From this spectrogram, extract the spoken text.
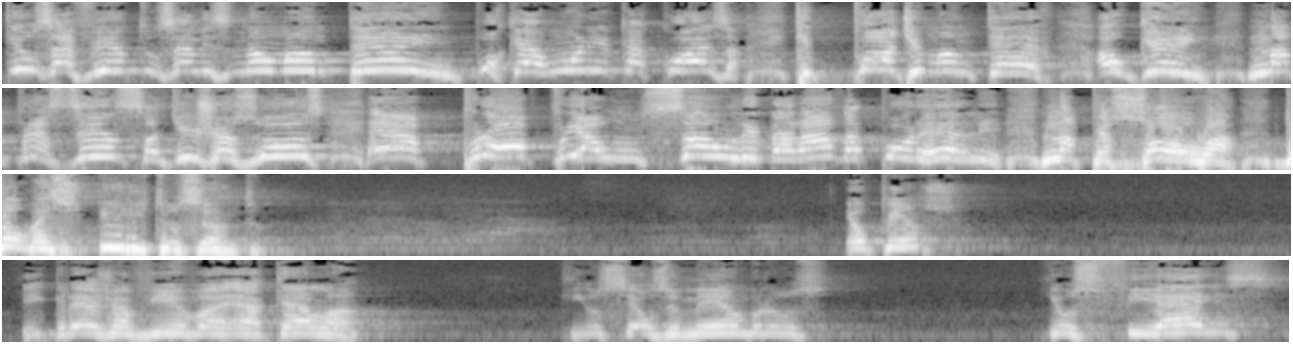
que os eventos eles não mantêm, porque a única coisa que pode manter alguém na presença de Jesus é a própria unção liberada por ele na pessoa do Espírito Santo. Eu penso, igreja viva é aquela que os seus membros, que os fiéis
